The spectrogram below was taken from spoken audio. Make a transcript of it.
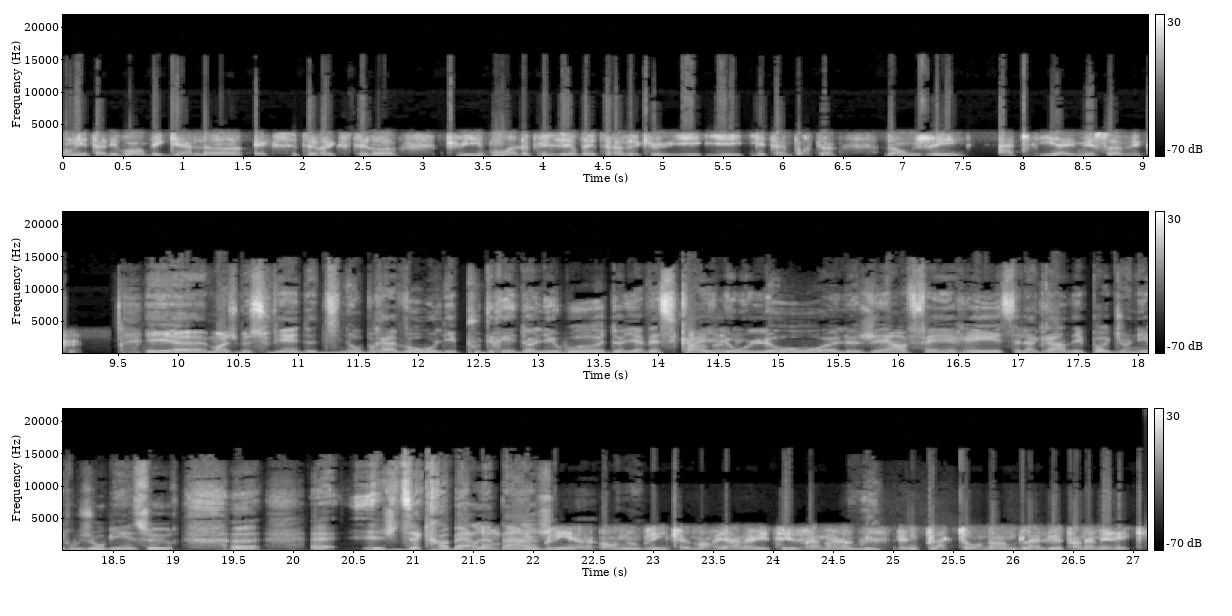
on est allé voir des galas, etc., etc. Puis, moi, le plaisir d'être avec eux, il est important. Donc, j'ai appris à aimer ça avec eux. Et euh, moi, je me souviens de Dino Bravo, les poudrés d'Hollywood, il y avait Sky Ah, ben. Lolo, euh, le géant ferré, c'est la grande époque, Johnny Rougeau, bien sûr. Euh, euh, je disais que Robert On, on Lepage... oublie, hein, on oublie que Montréal a été vraiment Oui. une plaque tournante de la lutte en Amérique.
